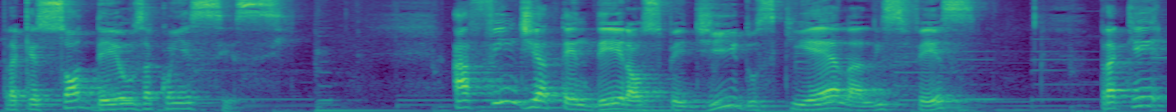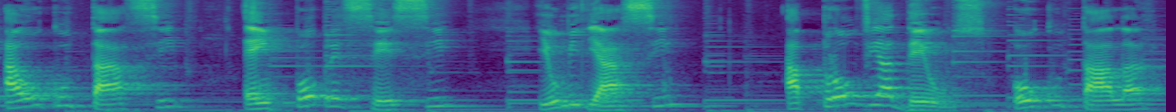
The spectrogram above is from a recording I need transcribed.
para que só Deus a conhecesse. A fim de atender aos pedidos que ela lhes fez, para que a ocultasse, empobrecesse e humilhasse, aprove a Deus ocultá-la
